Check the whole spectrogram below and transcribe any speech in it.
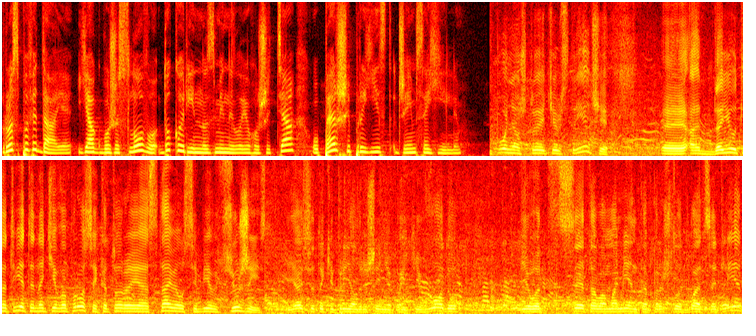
розповідає, як Боже Слово докорінно змінило його життя у перший приїзд Джеймса Гіллі. Понял, что эти встречи э, а- дают ответы на те вопросы, которые я ставил себе всю жизнь. Я все-таки принял решение пойти в воду. И вот с этого момента прошло 20 лет.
